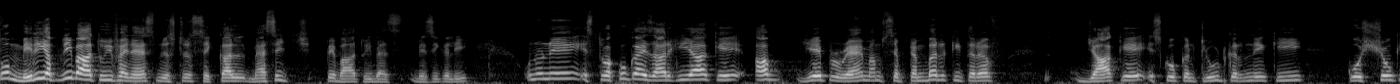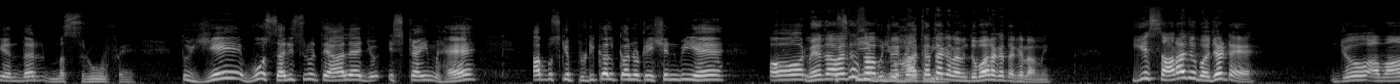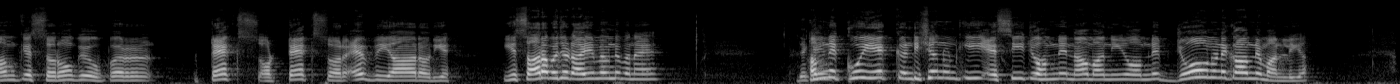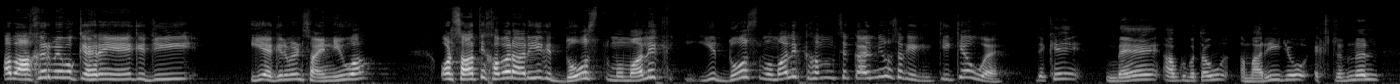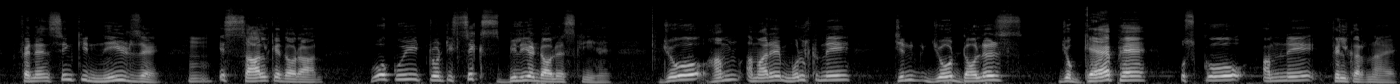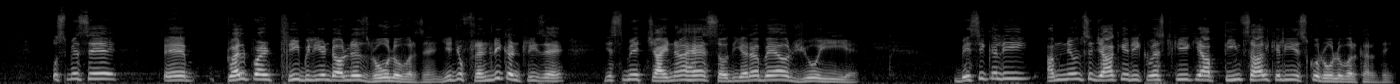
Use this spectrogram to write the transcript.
तो मेरी अपनी बात हुई फाइनेंस मिनिस्टर से कल मैसेज पे बात हुई बेसिकली उन्होंने इस तो का इजहार किया कि अब ये प्रोग्राम हम सितंबर की तरफ़ जाके इसको कंक्लूड करने की कोशिशों के अंदर मसरूफ़ हैं। तो ये वो सारी सूरत हाल है जो इस टाइम है। अब उसके पोलिटिकल कनोटेशन भी है और मैं दोबारा कहता कलामी। ये सारा जो बजट है जो आवाम के सरों के ऊपर टैक्स और टैक्स और एफबीआर और ये ये सारा बजट आईएमएफ ने बनाया है। हमने कोई एक कंडीशन उनकी ऐसी जो हमने ना मानी हो हमने जो उन्होंने कहा हमने मान लिया। अब आखिर में वो कह रहे हैं कि जी ये एग्रीमेंट साइन नहीं हुआ। और साथ ही खबर आ रही है कि दोस्त ममालिक ये दोस्त ममालिक हमसे कायल नहीं हो सकेगी कि क्या हुआ है? देखें मैं आपको बताऊँ हमारी जो एक्सटर्नल फाइनेंसिंग की नीड्स हैं हम्म। इस साल के दौरान वो कोई 26 बिलियन डॉलर्स की हैं, जो हम, हमारे मुल्क ने जिन, जो डॉलर्स जो गैप है, उसको हमने फिल करना है। उसमें से 12.3 बिलियन डॉलर्स रोल ओवर्स हैं। ये जो फ्रेंडली कंट्रीज़ हैं, जिसमें चाइना है सऊदी अरब है और यू है। बेसिकली हमने उनसे जाके रिक्वेस्ट की कि आप तीन साल के लिए इसको रोल ओवर कर दें।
